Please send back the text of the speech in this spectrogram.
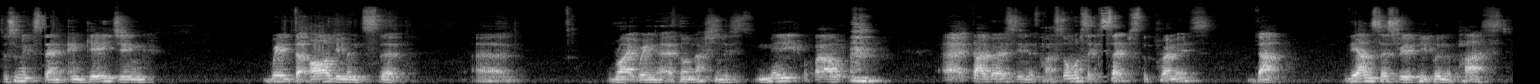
to some extent, engaging with the arguments that uh, right-wing ethno-nationalists make about uh, diversity in the past, almost accepts the premise that the ancestry of people in the past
